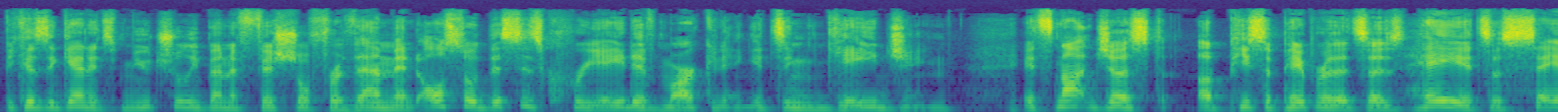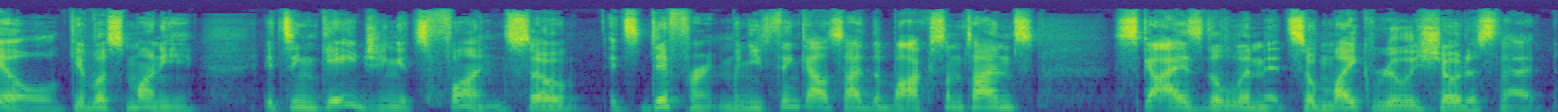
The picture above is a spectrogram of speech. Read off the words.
because again it's mutually beneficial for them and also this is creative marketing it's engaging it's not just a piece of paper that says hey it's a sale give us money it's engaging it's fun so it's different when you think outside the box sometimes sky's the limit so mike really showed us that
